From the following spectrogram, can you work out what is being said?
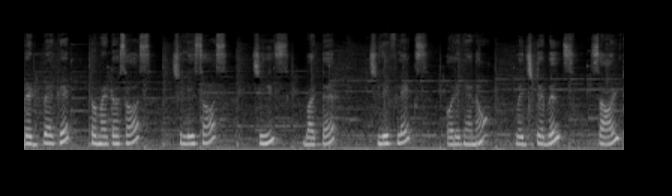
Bread packet tomato sauce chilli sauce cheese butter chilli flakes oregano vegetables salt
